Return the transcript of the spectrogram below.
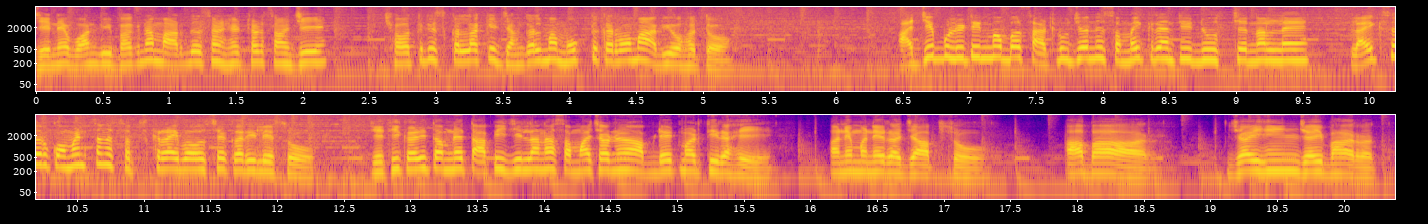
જેને વન વિભાગના માર્ગદર્શન હેઠળ સાંજે છત્રીસ કલાકે જંગલમાં મુક્ત કરવામાં આવ્યો હતો. આજે બુલેટિનમાં બસ આટલું જ અને સમય ક્રાંતિ ન્યૂઝ ચેનલને લાઇક શેર, કોમેન્ટ્સ અને સબસ્ક્રાઇબ અવશ્ય કરી લેશો, જેથી કરી તમને તાપી જિલ્લાના સમાચારોનો અપડેટ મળતી રહે. અને મને રજા આપશો. આભાર. જય હિન્દ જય ભારત.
